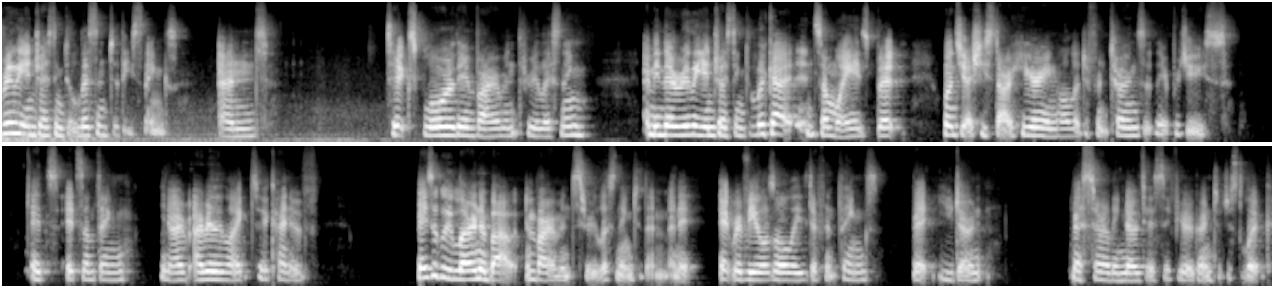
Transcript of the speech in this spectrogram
Really interesting to listen to these things and to explore the environment through listening. I mean, they're really interesting to look at in some ways, but once you actually start hearing all the different tones that they produce, it's it's something you know I, I really like to kind of basically learn about environments through listening to them, and it it reveals all these different things that you don't necessarily notice if you're going to just look.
